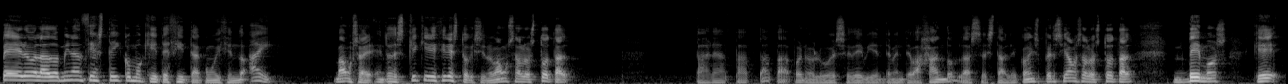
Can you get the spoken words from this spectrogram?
pero la dominancia está ahí como quietecita, como diciendo, ay, vamos a ver, entonces, ¿qué quiere decir esto? Que si nos vamos a los total, para, pa, pa, bueno, el USD evidentemente bajando, las stablecoins, pero si vamos a los total, vemos que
